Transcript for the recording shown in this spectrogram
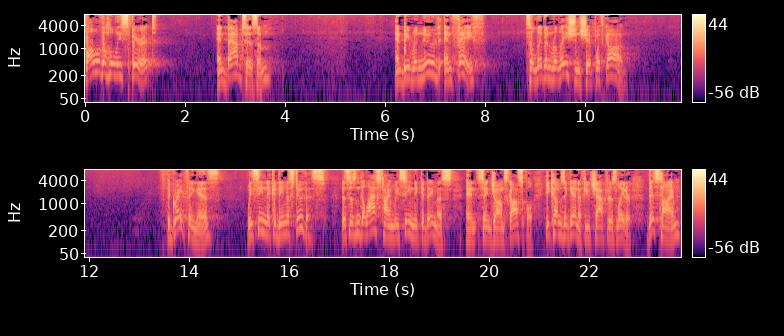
Follow the Holy Spirit and baptism and be renewed in faith to live in relationship with God. The great thing is, we see Nicodemus do this. This isn't the last time we see Nicodemus in St. John's Gospel. He comes again a few chapters later. This time,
